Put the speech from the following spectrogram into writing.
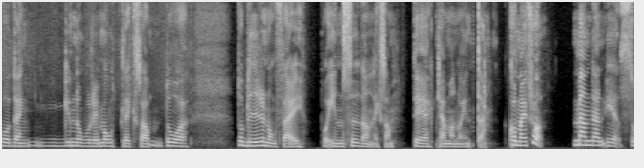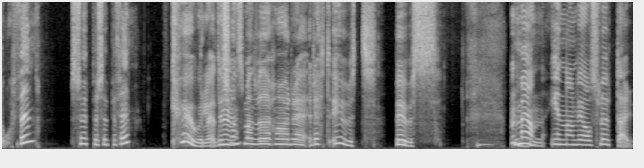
och den gnor emot, liksom, då, då blir det nog färg på insidan. Liksom. Det kan man nog inte komma ifrån. Men den är så fin. Super, superfin. Kul! Det Mm. känns som att vi har eh, rätt ut bus. Mm. Men innan vi avslutar,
